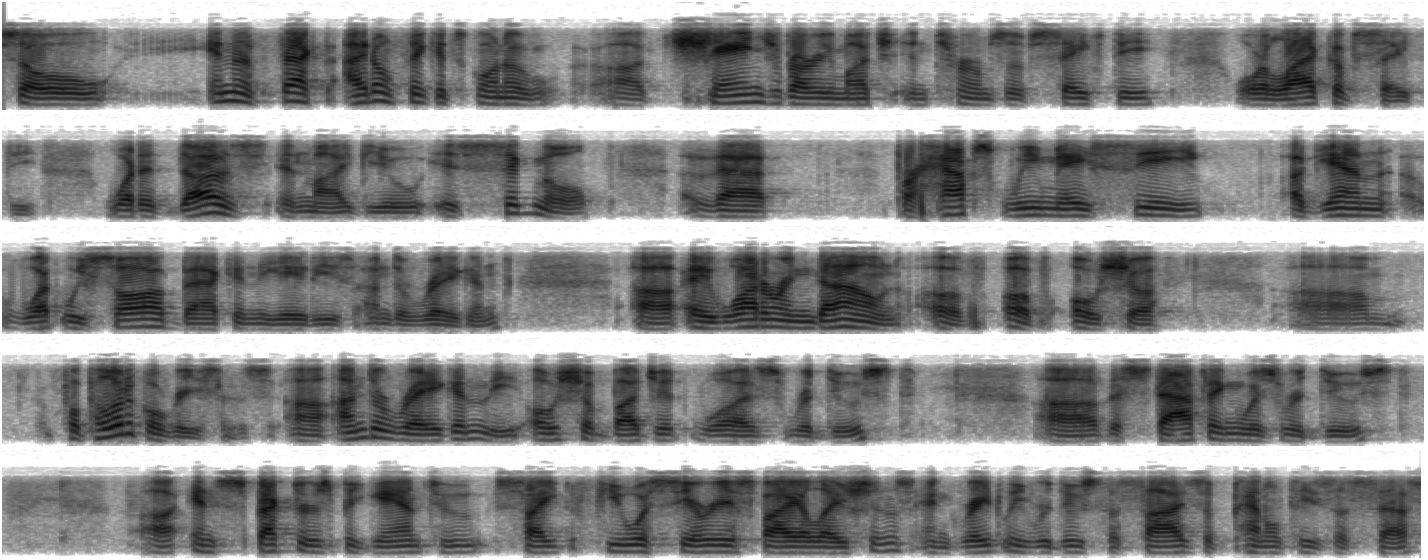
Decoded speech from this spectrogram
So, in effect, I don't think it's going to uh, change very much in terms of safety or lack of safety. What it does, in my view, is signal that perhaps we may see again what we saw back in the 80s under Reagan uh, a watering down of, of OSHA um, for political reasons. Uh, under Reagan, the OSHA budget was reduced, uh, the staffing was reduced. Uh, inspectors began to cite fewer serious violations and greatly reduced the size of penalties assessed.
